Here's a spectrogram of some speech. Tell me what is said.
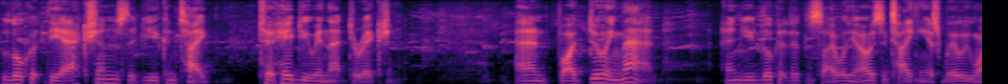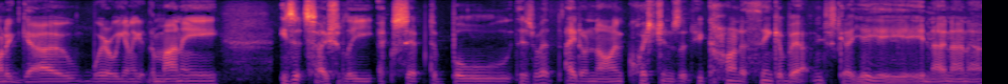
look at the actions that you can take to head you in that direction. And by doing that, and you look at it and say, well, you know, is it taking us where we want to go? Where are we going to get the money? Is it socially acceptable? There's about eight or nine questions that you kind of think about and just go, yeah, yeah, yeah, yeah no, no, no.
